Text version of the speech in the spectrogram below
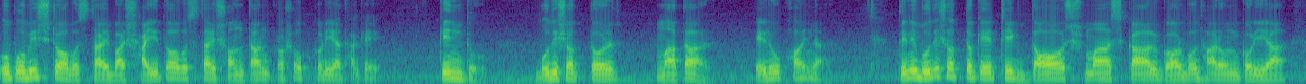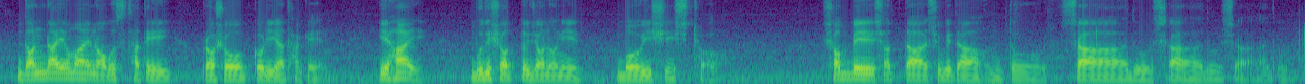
উপবিষ্ট অবস্থায় বা শায়িত অবস্থায় সন্তান প্রসব করিয়া থাকে। কিন্তু বোধিসত্ত্বর মাতার এরূপ হয় না। তিনি বোধিসত্ত্বকে ঠিক দশ মাস কাল গর্ভধারণ করিয়া দণ্ডায়মান অবস্থাতেই প্রসব করিয়া থাকেন। ইহাই বোধিসত্ত্ব জননীর বৈশিষ্ট্য। সব্বে সত্তা সুবিধা হন্ত সাধু সাধু সাধু।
